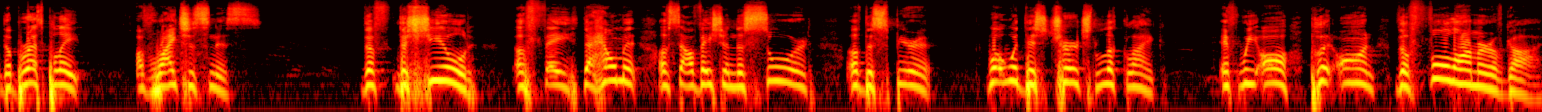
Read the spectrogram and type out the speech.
the breastplate of righteousness, the, the shield of faith, the helmet of salvation, the sword of the Spirit. What would this church look like if we all put on the full armor of God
